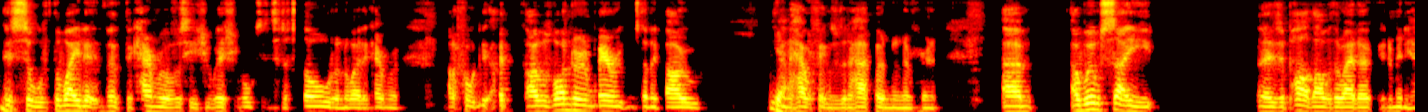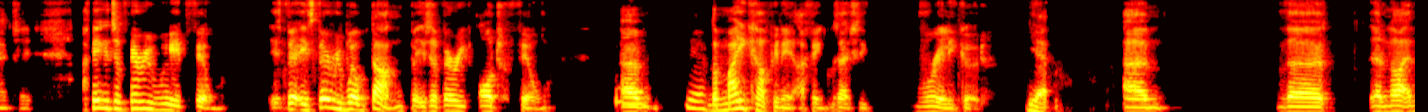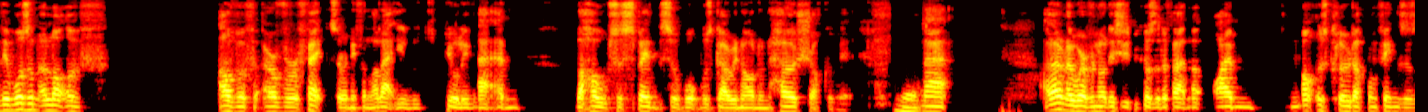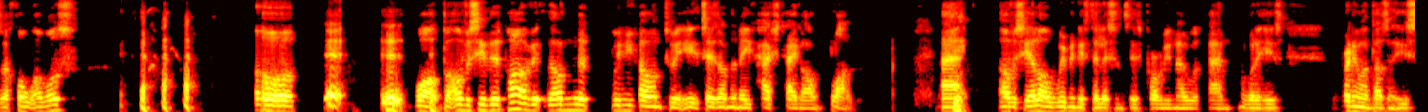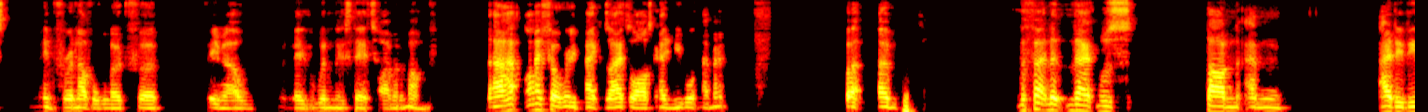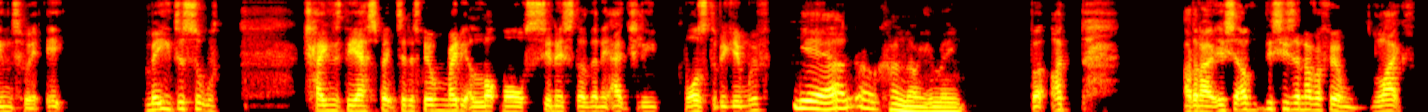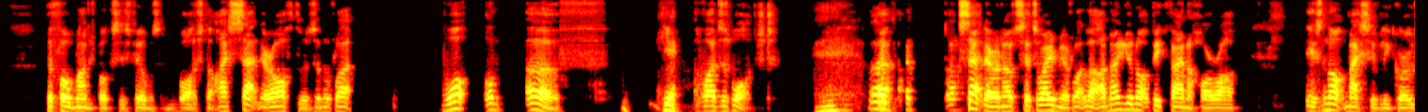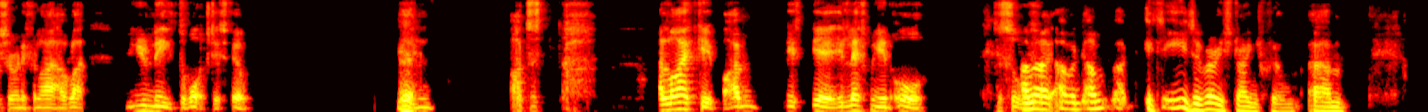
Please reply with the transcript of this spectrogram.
It's sort of the way that the, the camera, obviously, she, where she walks into the stall and the way the camera. I thought I, I was wondering where it was going to go and how things were going to happen and everything. Um, I will say there's a part that I will add in a minute. Actually, I think it's a very weird film. It's very, it's very well done, but it's a very odd film. Um, yeah, the makeup in it, I think, was actually really good. yeah, Um, the and like there wasn't a lot of other other effects or anything like that. It was purely that and the whole suspense of what was going on and her shock of it. yeah. Now, I don't know whether or not this is because of the fact that I'm not as clued up on things as I thought I was, or Uh, what. But obviously, there's part of it on the when you go onto it, it says underneath hashtag Aunt Flo. Now, obviously, a lot of women, if they listen to this, probably know what um, what it is. For anyone doesn't, it's meant for another word for female when, they, when it's their time of the month. Now, I I felt really bad because I had to ask Amy what that meant. But um, the fact that that was done and added into it, it me just sort of changed the aspect of this film, made it a lot more sinister than it actually was to begin with. yeah, I, I kind of know what you mean. But I, I don't know. It's uh, this is another film like Deformed Lunchbox's films that we watched. That I sat there afterwards and I was like, "What on earth Yeah, have I just watched?" I, I, I sat there and I said to Amy, "I was like, look, I know you're not a big fan of horror. It's not massively gross or anything like that. I was like, you need to watch this film." Yeah. And I just, I like it, but I'm, it, yeah, it left me in awe. To sort I of. I mean, I'm, it is a very strange film. Um,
